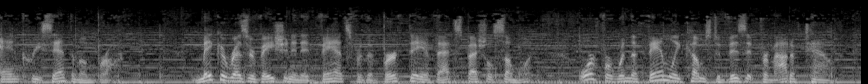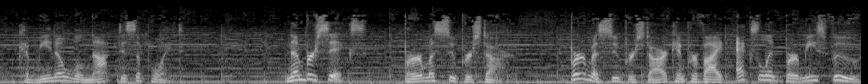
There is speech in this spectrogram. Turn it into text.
and chrysanthemum broth. Make a reservation in advance for the birthday of that special someone, or for when the family comes to visit from out of town. Camino will not disappoint. Number 6. Burma Superstar. Burma Superstar can provide excellent Burmese food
